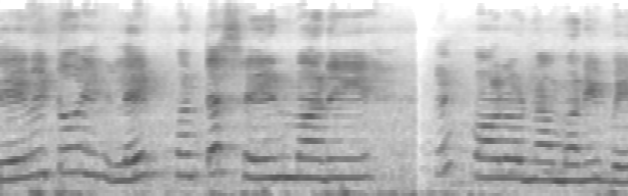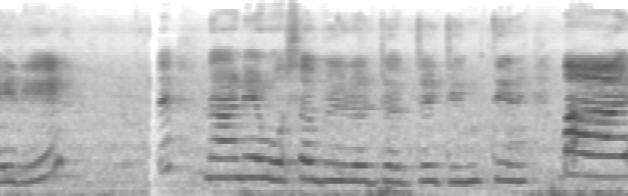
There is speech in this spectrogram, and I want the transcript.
ದಯವಿಟ್ಟು ಲೈಕ್ ಮತ್ತು ಶೇರ್ ಮಾಡಿ. ಮಾಡೋಣ ಮರಿಬೇಡಿ. ನಾನೇ ಹೊಸ ವಿಡಿಯೋ ಜೊತೆ ತಿಂತೀನಿ. ಬಾಯ್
